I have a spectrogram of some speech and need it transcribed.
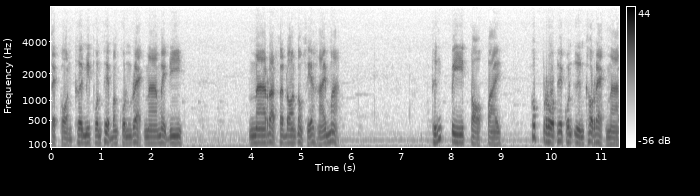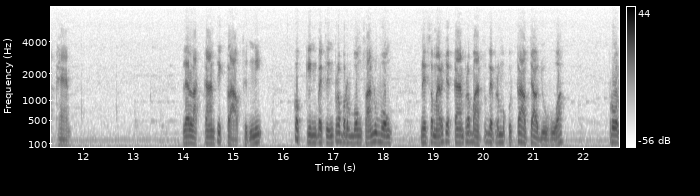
แต่ก่อนเคยมีพลเทพบางคนแรกนาไม่ดี นาราษฎรต้องเสียหายมาก ถึงปีต่อไปก็โปรดให้คนอื่นเข้าแรกนาแทน และหลักการที่กล่าวถึงนี้ ก็กินไปถึงพระบรมวงศานุวงศ์ในสมัยรัชกาลพระบาทสมเด็จพระมงกุฎเกล้าเจ้าอยู่หัว โปรด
